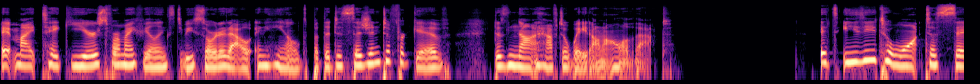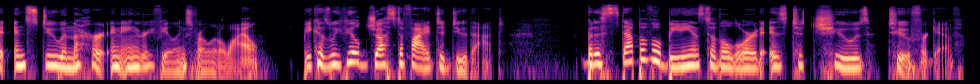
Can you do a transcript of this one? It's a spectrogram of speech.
It might take years for my feelings to be sorted out and healed, but the decision to forgive does not have to wait on all of that. It's easy to want to sit and stew in the hurt and angry feelings for a little while because we feel justified to do that. But a step of obedience to the Lord is to choose to forgive.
